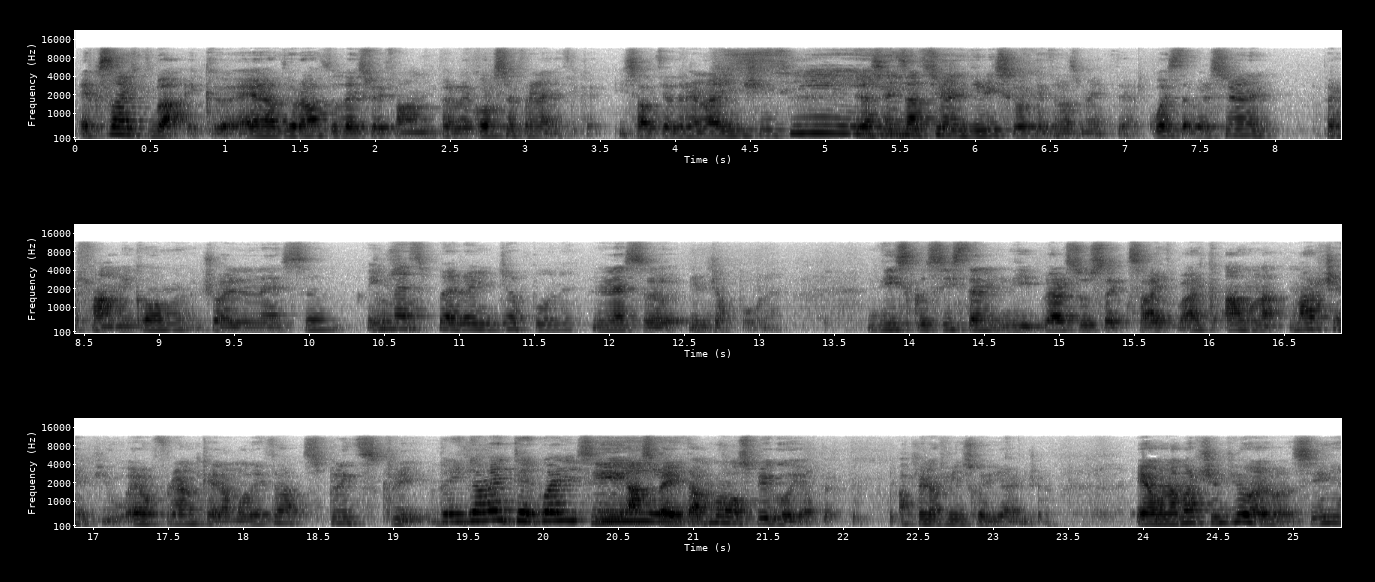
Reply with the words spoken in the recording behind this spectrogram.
Excite Bike è adorato dai suoi fan per le corse frenetiche, i salti adrenalinici Sì. e la sensazione di rischio che trasmette. Questa versione per Famicom, cioè il NES, Il? NES per il Giappone. il NES in Giappone. Disc System di Versus Excite Bike ha una marcia in più e offre anche la modalità split screen. Praticamente quelli... Sì, aspetta, me lo spiego io app- appena finisco di leggere. E ha una marcia in più, eh, sì,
